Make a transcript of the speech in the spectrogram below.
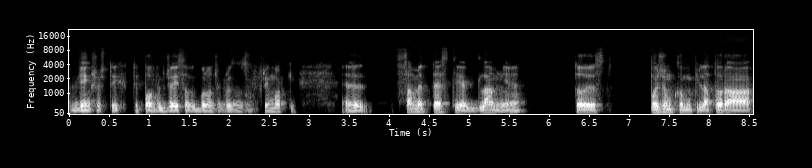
większość tych typowych JS-owych bolączek rozwiązują frameworki. Same testy, jak dla mnie, to jest poziom kompilatora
